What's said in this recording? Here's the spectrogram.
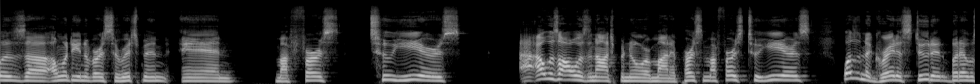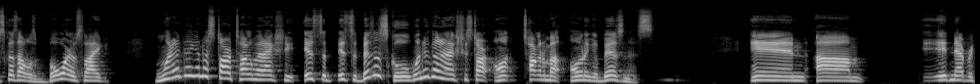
was uh, I went to University of Richmond, and my first two years, I was always an entrepreneur minded person. My first two years wasn't the greatest student, but it was because I was bored. I was like, when are they going to start talking about actually? It's a it's a business school. When are they going to actually start on, talking about owning a business? And um, it never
